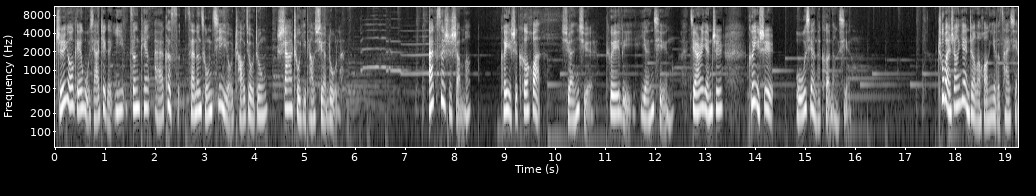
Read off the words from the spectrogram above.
只有给武侠这个一增添 x，才能从既有潮旧中杀出一条血路来。X 是什么？可以是科幻、玄学、推理、言情，简而言之，可以是无限的可能性。出版商验证了黄奕的猜想。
